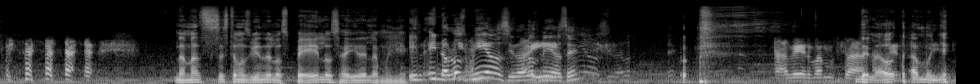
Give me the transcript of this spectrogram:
Nada más estamos viendo los pelos ahí de la muñeca. y- y no los míos, sino los Ahí. míos, ¿eh? A ver, vamos a. De la a otra muñeca.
